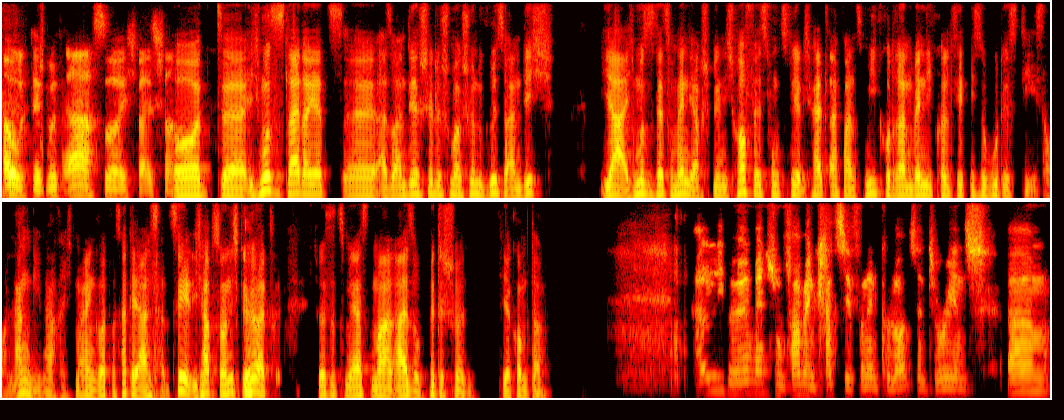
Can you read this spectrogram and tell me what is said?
Oh, der gut. Ach so, ich weiß schon. Und äh, ich muss es leider jetzt, äh, also an der Stelle schon mal schöne Grüße an dich. Ja, ich muss es jetzt vom Handy abspielen. Ich hoffe, es funktioniert. Ich halte einfach ans Mikro dran, wenn die Qualität nicht so gut ist. Die ist auch lang, die Nachricht. Mein Gott, was hat er alles erzählt? Ich habe es noch nicht gehört. Ich höre es zum ersten Mal. Also, bitteschön. Hier kommt er. Hallo liebe Höhenmenschen, Fabian Kratz hier von den Cologne Centurions. Ähm,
